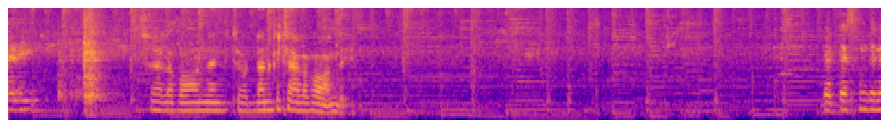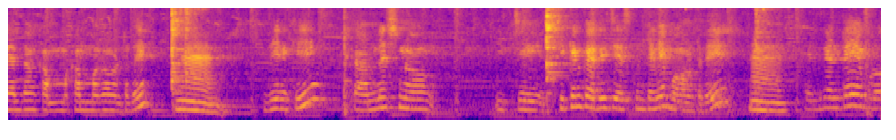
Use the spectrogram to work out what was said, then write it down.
రెడీ చాలా బాగుందండి చూడడానికి చాలా బాగుంది పెట్టేసుకుని తినేద్దాం కమ్మ కమ్మగా ఉంటుంది. దీనికి కాంబినేషన్ ఇచ్చి చికెన్ కర్రీ చేసుకుంటేనే బాగుంటుంది. ఎందుకంటే ఇప్పుడు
